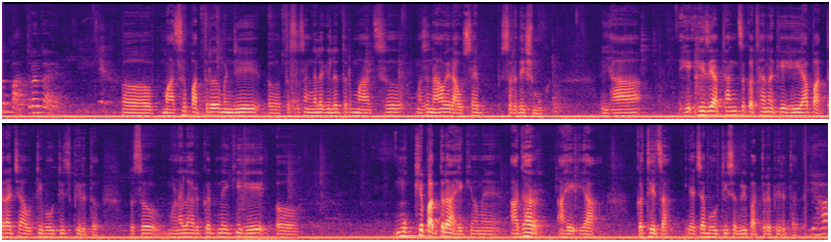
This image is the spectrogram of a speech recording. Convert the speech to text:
तुमचं पात्र काय? माझं पात्र म्हणजे तसं सांगायला गेलं तर माझं माझं नाव आहे रावसाहेब सरदेशमुख. ह्या हे हे जे अथांगचं कथानक आहे हे या पात्राच्या अवतीभोवतीच फिरतं. तसं म्हणायला हरकत नाही की हे मुख्य पात्र आहे किंवा म्हणजे आधार आहे या कथेचा याच्या भोवती सगळी पात्रं फिरतात. ह्या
